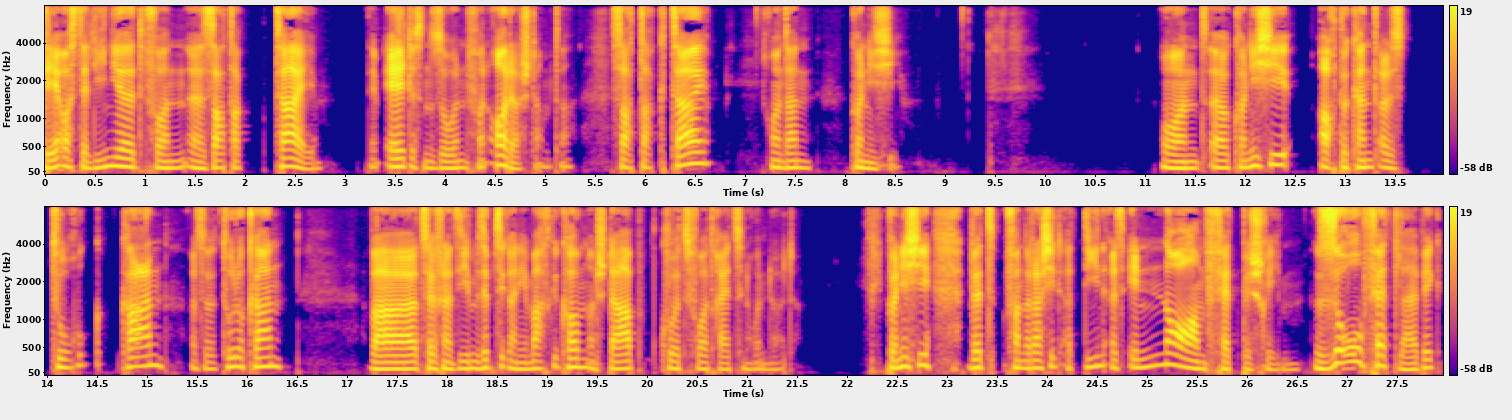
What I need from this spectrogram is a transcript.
Der aus der Linie von äh, Sartaktai, dem ältesten Sohn von Orda, stammte. Sartaktai und dann Konishi. Und äh, Konishi, auch bekannt als Turukan, also Turukan, war 1277 an die Macht gekommen und starb kurz vor 1300. Konishi wird von Rashid ad-Din als enorm fett beschrieben. So fettleibig,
